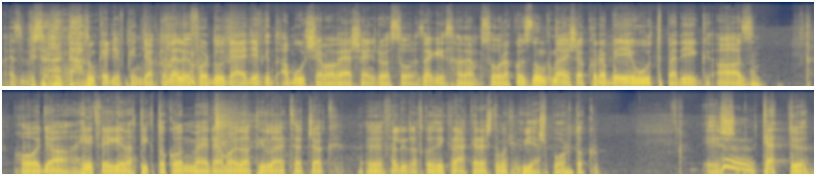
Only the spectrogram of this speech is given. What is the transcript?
Ez viszonylag nálunk egyébként gyakran előfordul, de egyébként amúgy sem a versenyről szól az egész, hanem szórakoznunk. Na és akkor a B út pedig az, hogy a hétvégén a TikTokon, melyre majd Attila egyszer csak feliratkozik, rákerestem, hogy hülye sportok. És kettő,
